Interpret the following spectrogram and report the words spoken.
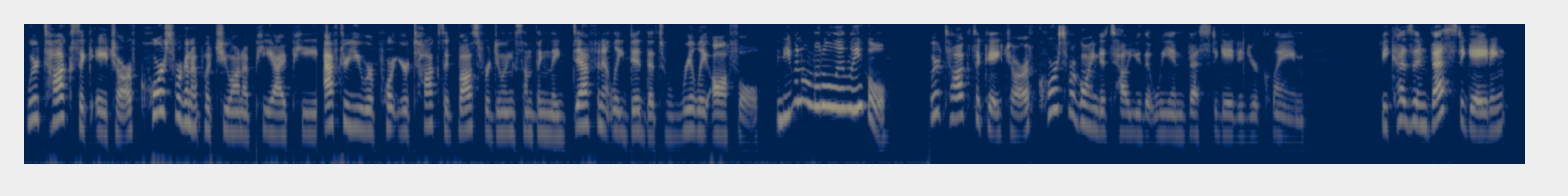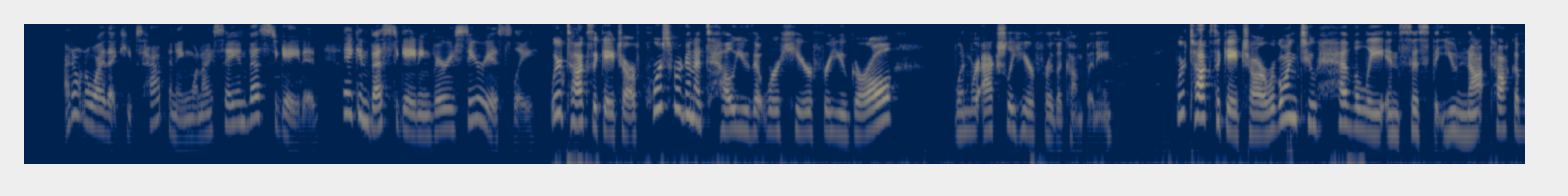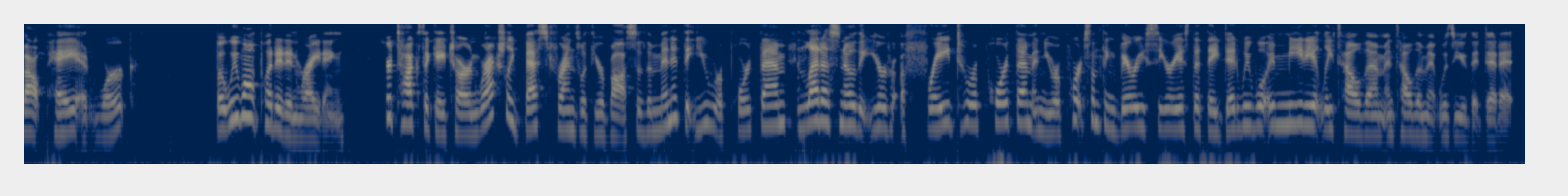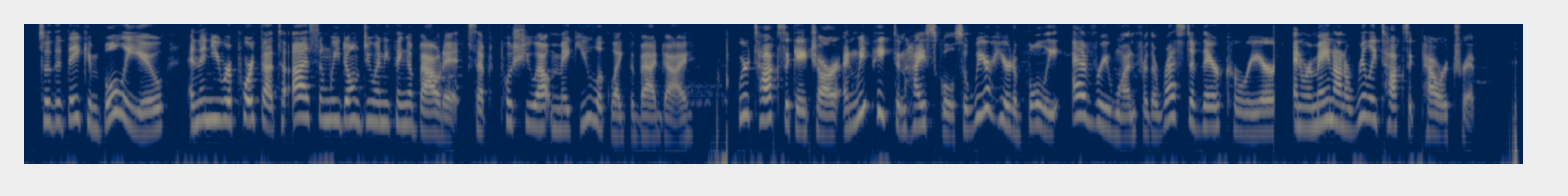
We're toxic HR. Of course, we're going to put you on a PIP after you report your toxic boss for doing something they definitely did that's really awful and even a little illegal. We're toxic HR. Of course, we're going to tell you that we investigated your claim. Because investigating, I don't know why that keeps happening when I say investigated. Take investigating very seriously. We're toxic HR. Of course, we're going to tell you that we're here for you, girl, when we're actually here for the company. We're toxic HR. We're going to heavily insist that you not talk about pay at work, but we won't put it in writing. You're toxic HR, and we're actually best friends with your boss. So the minute that you report them and let us know that you're afraid to report them and you report something very serious that they did, we will immediately tell them and tell them it was you that did it. So that they can bully you, and then you report that to us and we don't do anything about it except push you out and make you look like the bad guy. We're Toxic HR, and we peaked in high school, so we're here to bully everyone for the rest of their career and remain on a really toxic power trip.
